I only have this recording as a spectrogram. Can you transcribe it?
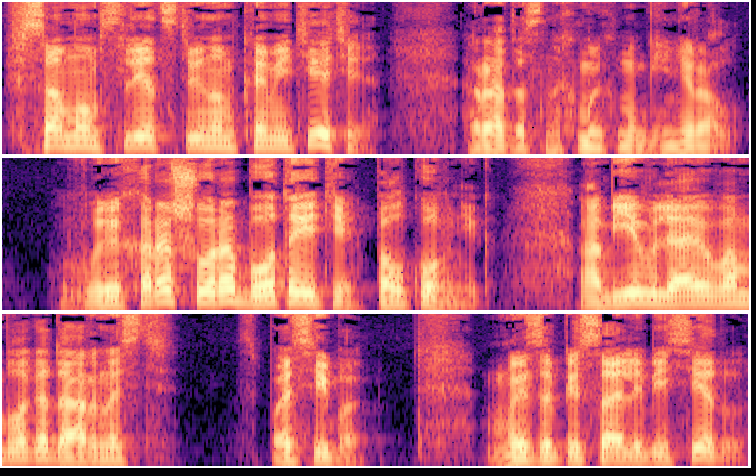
в самом следственном комитете? Радостно хмыкнул генерал. Вы хорошо работаете, полковник. Объявляю вам благодарность. Спасибо. Мы записали беседу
